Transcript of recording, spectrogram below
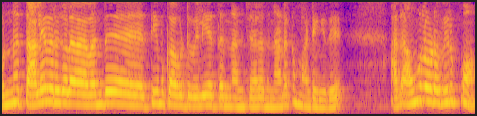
ஒன்று தலைவர்களை வந்து திமுக விட்டு வெளியேற்றன்னு நினச்சாரு. அது நடக்க மாட்டேங்குது. அது அவங்களோட விருப்பம்.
